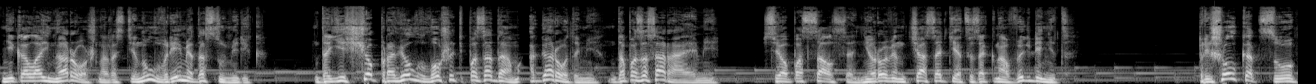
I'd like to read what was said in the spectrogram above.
Николай нарочно растянул время до сумерек. Да еще провел лошадь по задам, огородами, да по засараями. Все опасался, не ровен час отец из окна выглянет. Пришел к отцу,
